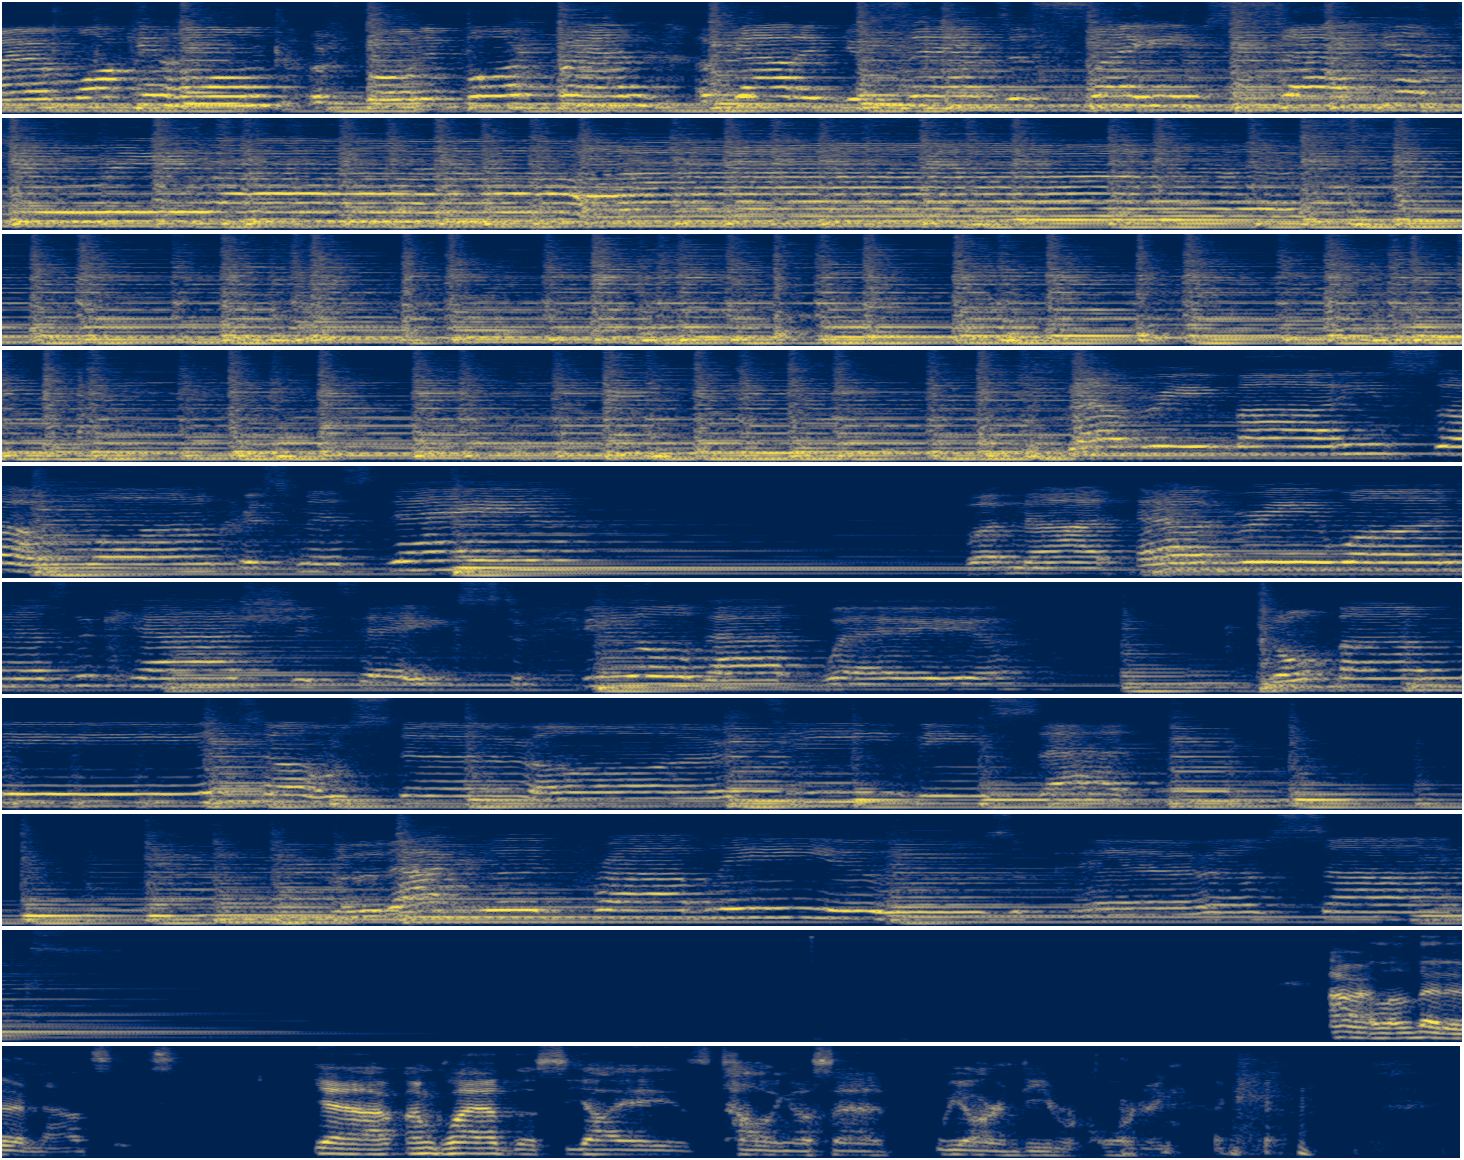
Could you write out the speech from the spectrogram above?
I'm walking home or phoning for a friend. I've gotta get Santa slaves a that it announces. Yeah, I'm glad the CIA is telling us that we are indeed recording.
